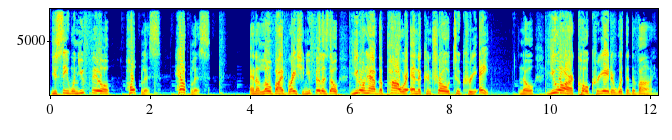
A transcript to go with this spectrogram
You see, when you feel hopeless, helpless, and a low vibration. You feel as though you don't have the power and the control to create. No, you are a co creator with the divine.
